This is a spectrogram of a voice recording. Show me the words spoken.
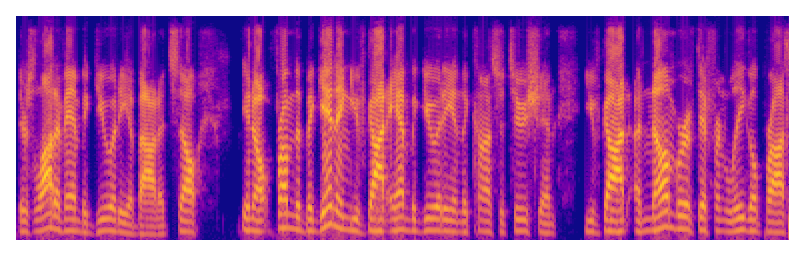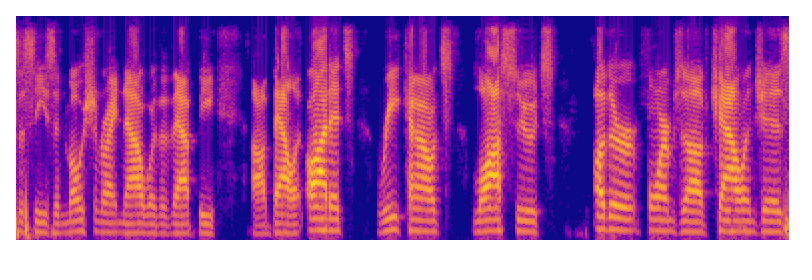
There's a lot of ambiguity about it. So, you know, from the beginning, you've got ambiguity in the Constitution. You've got a number of different legal processes in motion right now, whether that be uh, ballot audits, recounts, lawsuits, other forms of challenges.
